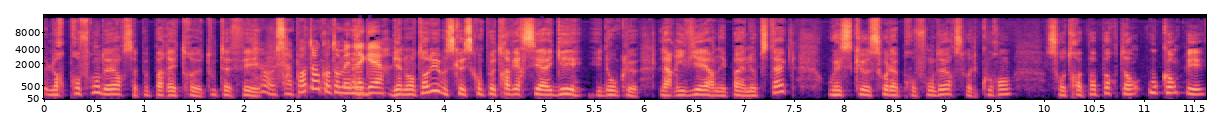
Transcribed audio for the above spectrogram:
leur profondeur. Ça peut paraître tout à fait. Oh, c'est important quand on mène la guerre. Bien entendu, parce que est-ce qu'on peut traverser à gué et donc la rivière n'est pas un obstacle, ou est-ce que soit la profondeur, soit le courant sont trop importants, ou camper?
